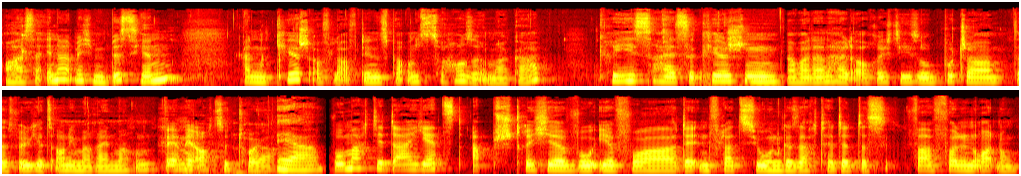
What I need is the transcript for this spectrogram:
Oh, es erinnert mich ein bisschen an einen Kirschauflauf, den es bei uns zu Hause immer gab. Grieß, heiße Kirschen, aber dann halt auch richtig so Butter. Das würde ich jetzt auch nicht mehr reinmachen. Wäre mir auch zu teuer. Ja. Wo macht ihr da jetzt Abstriche, wo ihr vor der Inflation gesagt hättet, das war voll in Ordnung?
